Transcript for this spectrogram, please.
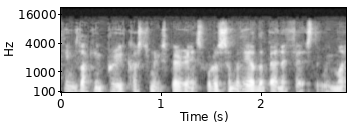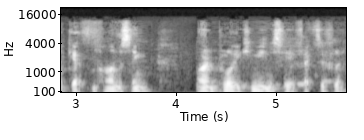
things like improved customer experience? What are some of the other benefits that we might get from harnessing our employee community effectively?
